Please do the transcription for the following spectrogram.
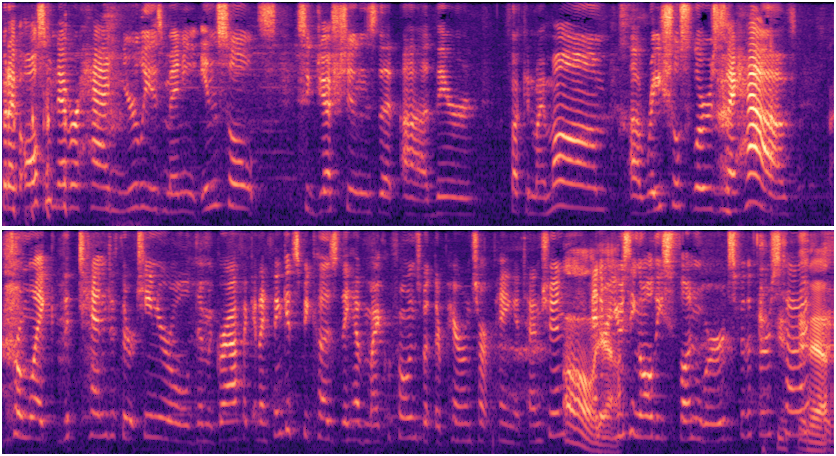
But I've also never had nearly as many insults, suggestions that uh, they're fucking my mom, uh, racial slurs as I have from like the 10 to 13 year old demographic and i think it's because they have microphones but their parents aren't paying attention. Oh, and they're using all these fun words for the first time. Yeah.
